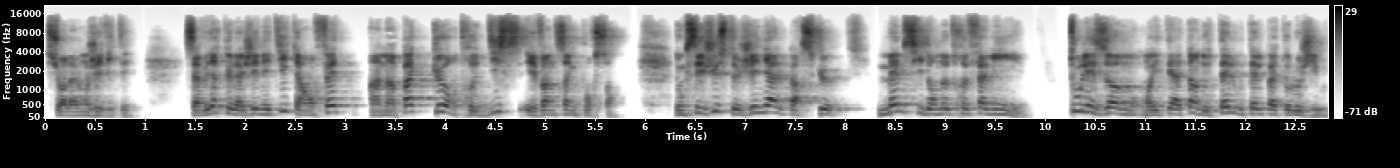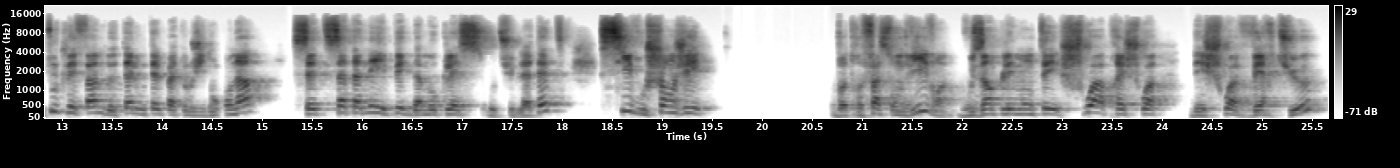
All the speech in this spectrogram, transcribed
sur la longévité. Ça veut dire que la génétique a en fait un impact que entre 10 et 25%. Donc c'est juste génial parce que même si dans notre famille, tous les hommes ont été atteints de telle ou telle pathologie ou toutes les femmes de telle ou telle pathologie, donc on a cette satanée épée de Damoclès au-dessus de la tête, si vous changez votre façon de vivre, vous implémentez choix après choix des choix vertueux,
